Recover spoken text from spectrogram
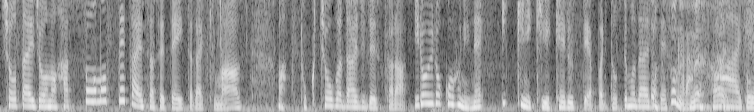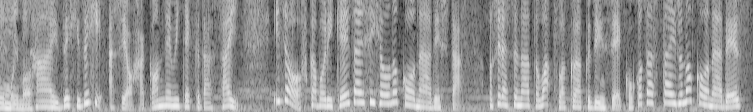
招待状の発送をもって返させていただきます。まあ、特徴が大事ですから、いろいろこういうふうにね、一気に聞けるってやっぱりとっても大事ですから。そうですね。はい。はい、そう思います。はい。ぜひぜひ足を運んでみてください。以上、深掘り経済指標のコーナーでした。お知らせの後は、ワクワク人生ここザスタイルのコーナーです。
